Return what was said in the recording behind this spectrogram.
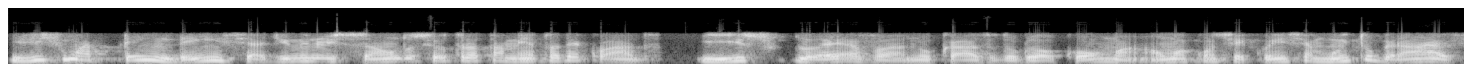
existe uma tendência à diminuição do seu tratamento adequado. E isso leva, no caso do glaucoma, a uma consequência muito grave,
